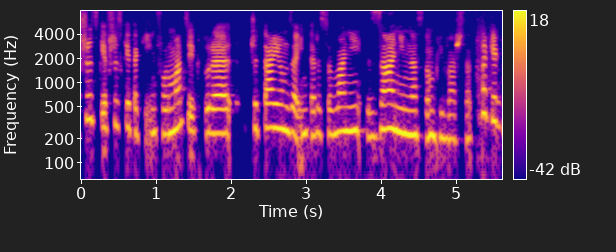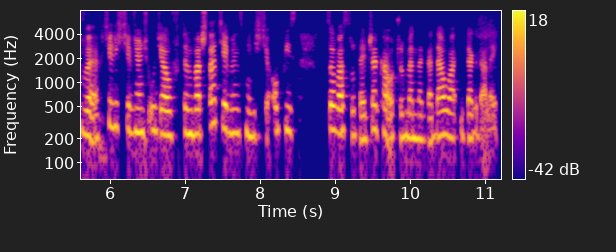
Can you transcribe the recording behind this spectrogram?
wszystkie, wszystkie takie informacje, które czytają zainteresowani, zanim nastąpi warsztat. Tak jak Wy, chcieliście wziąć udział w tym warsztacie, więc mieliście opis, co Was tutaj czeka, o czym będę gadała i tak dalej.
